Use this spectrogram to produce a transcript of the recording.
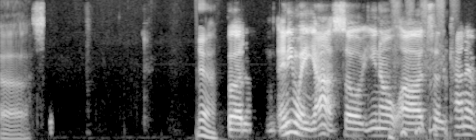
Uh. Yeah. but anyway yeah so you know uh, to kind of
